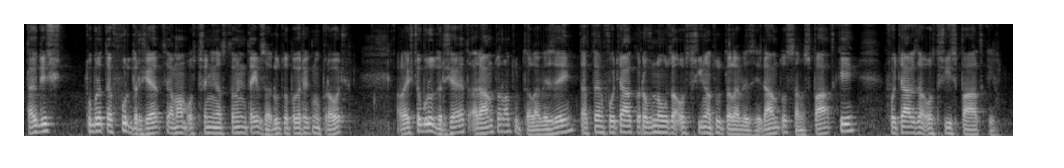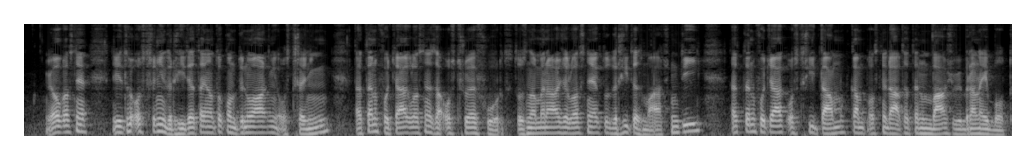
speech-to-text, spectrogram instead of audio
tak když to budete furt držet, já mám ostření nastavené tady vzadu, to pak řeknu proč, ale když to budu držet a dám to na tu televizi, tak ten foťák rovnou zaostří na tu televizi. Dám to sem zpátky, foťák zaostří zpátky. Jo, vlastně, když to ostření držíte tady na to kontinuální ostření, tak ten foťák vlastně zaostřuje furt. To znamená, že vlastně jak to držíte zmáčknutý, tak ten foťák ostří tam, kam vlastně dáte ten váš vybraný bod.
